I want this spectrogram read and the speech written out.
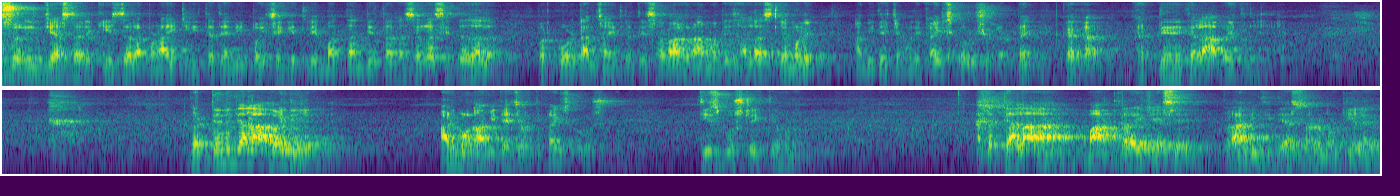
सरींची असणारी केस जर आपण ऐकली तर त्यांनी पैसे घेतले मतदान देताना सगळं सिद्ध झालं. पण कोर्टानं सांगितलं ते सभागृहामध्ये झालं असल्यामुळे आम्ही त्याच्यामध्ये काहीच करू शकत नाही. का का? घटनेने त्याला अभय दिलेला आहे. घटनेने त्याला अभय दिलेला आहे. आणि म्हणून आम्ही त्याच्यावरती काहीच करू शकतो तीच गोष्ट इथे होणार. आता त्याला मात करायची असेल तर आम्ही तिथे असं म्हटलेलं आहे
